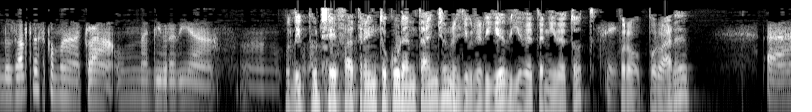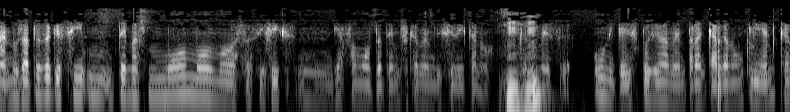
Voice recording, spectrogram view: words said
nosaltres com a, clar, una llibreria... Eh, Ho dic, potser fa 30 o 40 anys una llibreria havia de tenir de tot, Sí. però, però ara Uh, nosaltres aquests sí, temes molt, molt, molt específics mm, ja fa molt de temps que vam decidir que no, que Mhm. només eh, única i exclusivament per encàrrega d'un client que,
